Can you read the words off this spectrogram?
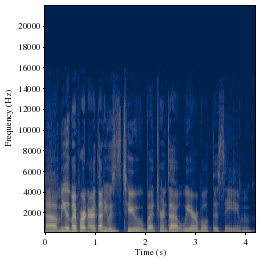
Uh, me with my partner, I thought he was two, but turns out we are both the same.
